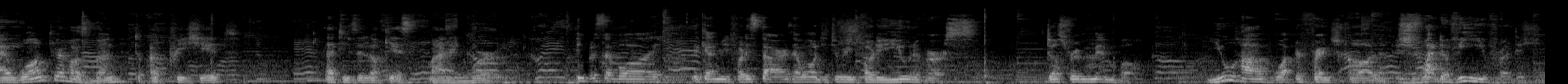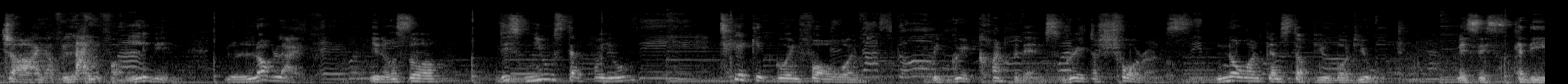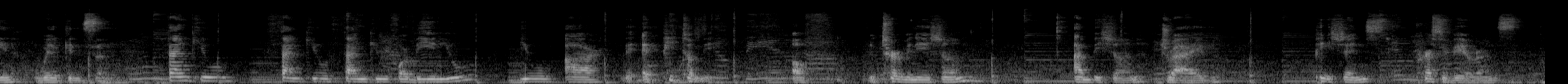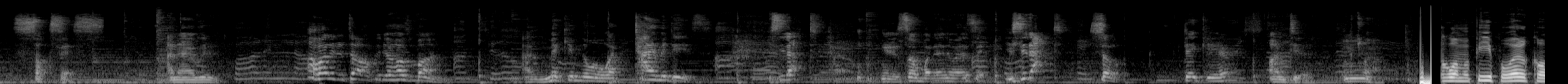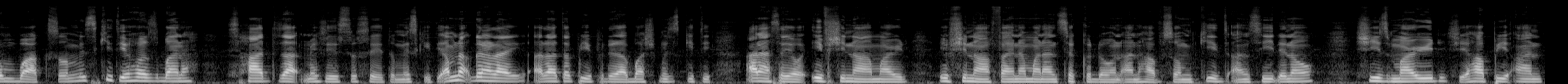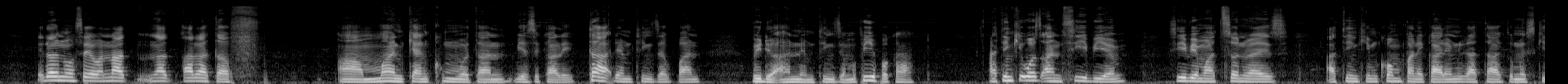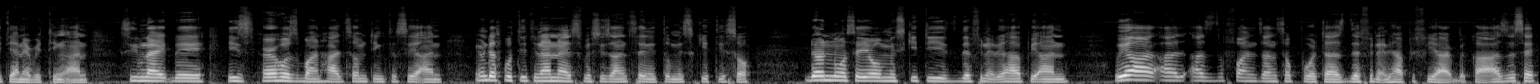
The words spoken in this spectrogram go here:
I want your husband to appreciate that he's the luckiest man in the world. People say, boy, you can read for the stars. I want you to read for the universe. Just remember, you have what the French call joie de vivre, the joy of life, of living. You love life, you know, so this new step for you, take it going forward with great confidence, great assurance. No one can stop you but you, Mrs. Kadeen Wilkinson. Thank you, thank you, thank you for being you. You are the epitome of determination, ambition, drive, patience, perseverance, success. And I will have a little talk with your husband and make him know what time it is. You see that? Somebody I say. You see that? So, take care until. My people, welcome back. So Miss Kitty husband had that message to say to Miss Kitty. I'm not gonna lie, a lot of people that bash Miss Kitty and I say yo, if she not married, if she not find a man and settle down and have some kids and see you know, she's married, she happy and you don't know say yo, not not a lot of um man can come out and basically talk them things upon video and them things them people car. I think it was on CVM, him at Sunrise. I think him company called him did talk to Miss Kitty and everything and seemed like the his her husband had something to say and him just put it in a nice message and send it to Miss Kitty. So don't know say yo Miss Kitty is definitely happy and we are as, as the fans and supporters definitely happy for her because as we say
